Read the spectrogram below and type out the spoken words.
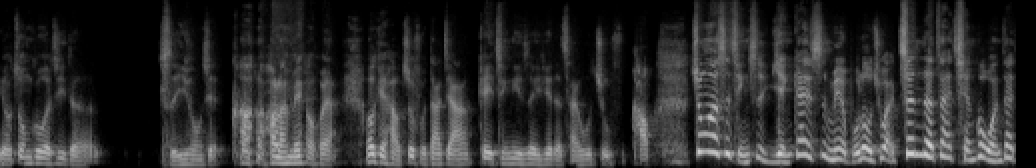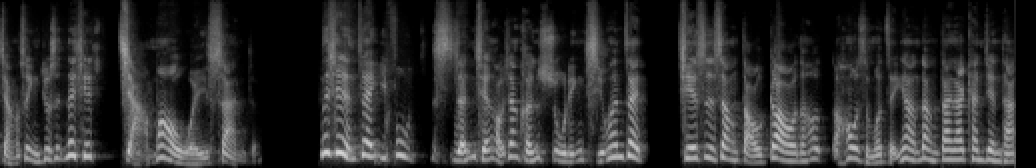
有中过记得。十一奉献，好了，没有回来。OK，好，祝福大家可以经历这一些的财务祝福。好，重要事情是掩盖是没有不露出来，真的在前后文在讲的事情，就是那些假冒为善的那些人，在一副人前好像很属灵，喜欢在街市上祷告，然后然后什么怎样让大家看见他，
